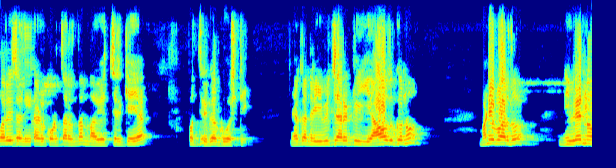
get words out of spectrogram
ಪೊಲೀಸ್ ಅಧಿಕಾರಿಗಳು ಕೊಡ್ತಾರೆ ಅಂತ ನಾವು ಎಚ್ಚರಿಕೆಯ ಪತ್ರಿಕಾಗೋಷ್ಠಿ ಯಾಕಂದ್ರೆ ಈ ವಿಚಾರಕ್ಕೆ ಯಾವುದಕ್ಕೂ ಮಣಿಬಾರ್ದು. ನೀವೇನು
